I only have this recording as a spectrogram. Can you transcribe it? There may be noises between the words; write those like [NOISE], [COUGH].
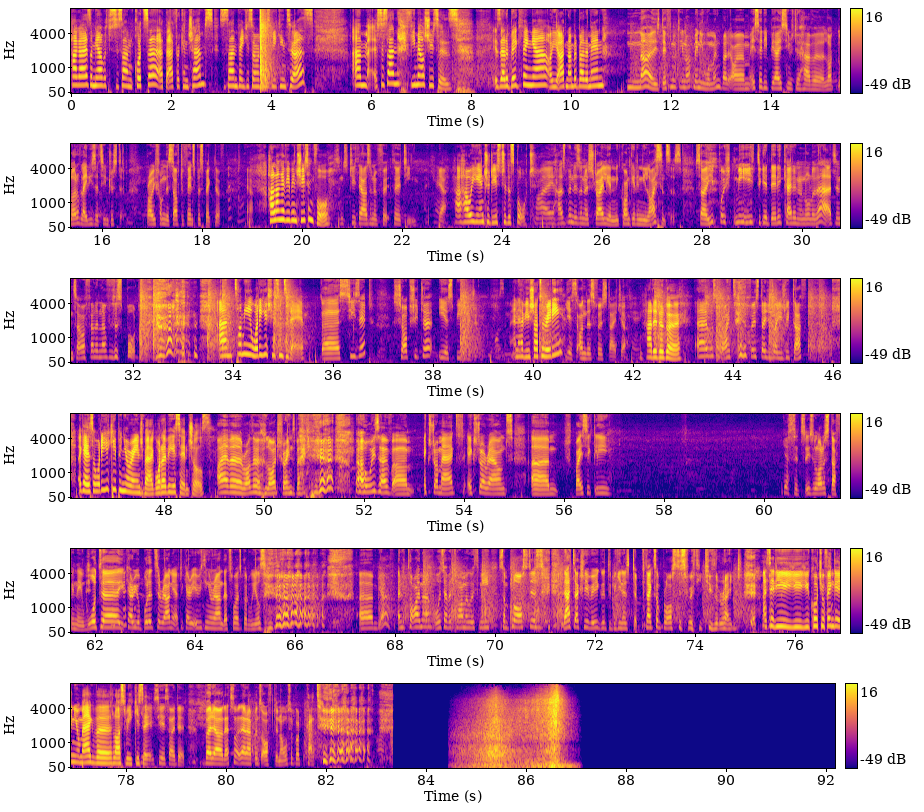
Hi guys, I'm here with Susan Kotze at the African Champs. Susan, thank you so much for speaking to us. Um, Susan, female shooters, is that a big thing here? Are you outnumbered by the men? No, there's definitely not many women, but um, SADPA seems to have a lot, lot of ladies that's interested, probably from the self-defense perspective. Yeah, How long have you been shooting for? since 2013. Yeah. How, how were you introduced to the sport? My husband is an Australian. He can't get any licenses, so he pushed me [LAUGHS] to get dedicated and all of that, and so I fell in love with the sport. [LAUGHS] Um, tell me, what are you shooting today? The CZ sharpshooter ESP division. And have you shot already? Yes, on this first stage. Yeah, How did it go? uh, it was alright. [LAUGHS] first stages are usually tough. Okay, so what do you keep in your range bag? What are the essentials? I have a rather [LAUGHS] large range bag. [LAUGHS] I always have um, extra mags, extra rounds, um, basically. Yes, it's, there's a lot of stuff in there. Water, you carry your bullets around, you have to carry everything around. That's why it's got wheels. [LAUGHS] um, yeah, and a timer. Always have a timer with me. Some plasters. [LAUGHS] That's actually a very good to beginner's tip. Take some plasters [LAUGHS] with you to the range. I said you, you, you caught your finger in your mag the last week, you said. Yes, yes, I did. But uh, that's not that happens often. I also got cut.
